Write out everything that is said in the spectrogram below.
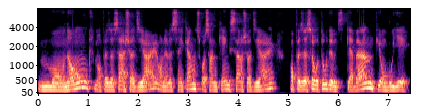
mon oncle, on faisait ça à Chaudière. On avait 50, 75, 100 chaudières. On faisait ça autour d'une petite cabane, puis on bouillait.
